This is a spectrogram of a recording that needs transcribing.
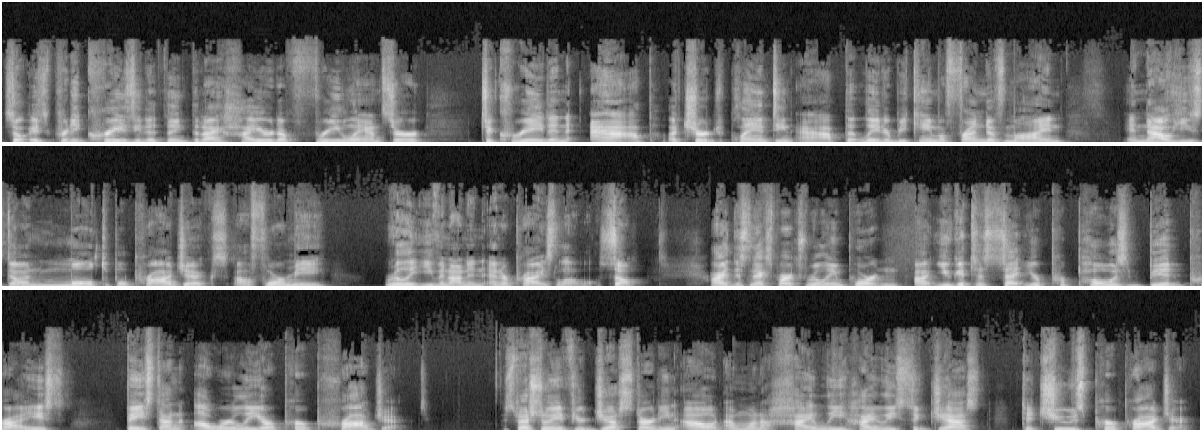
So it's pretty crazy to think that I hired a freelancer to create an app, a church planting app that later became a friend of mine. And now he's done multiple projects uh, for me, really, even on an enterprise level. So, all right, this next part's really important. Uh, you get to set your proposed bid price based on hourly or per project. Especially if you're just starting out, I want to highly, highly suggest to choose per project.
